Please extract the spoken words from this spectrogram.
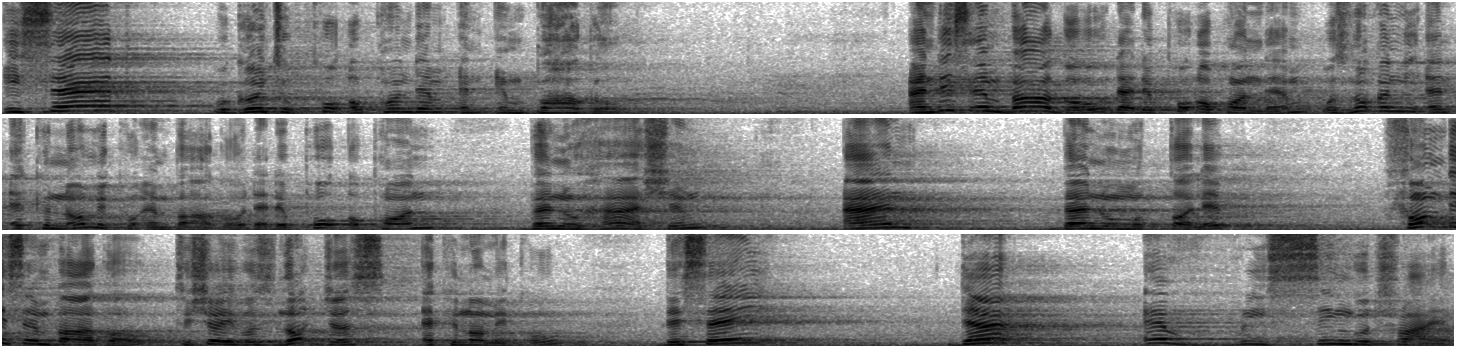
He said, We're going to put upon them an embargo. And this embargo that they put upon them was not only an economical embargo that they put upon Banu Hashim and Banu Muttalib. From this embargo, to show it was not just economical, they say that every single tribe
